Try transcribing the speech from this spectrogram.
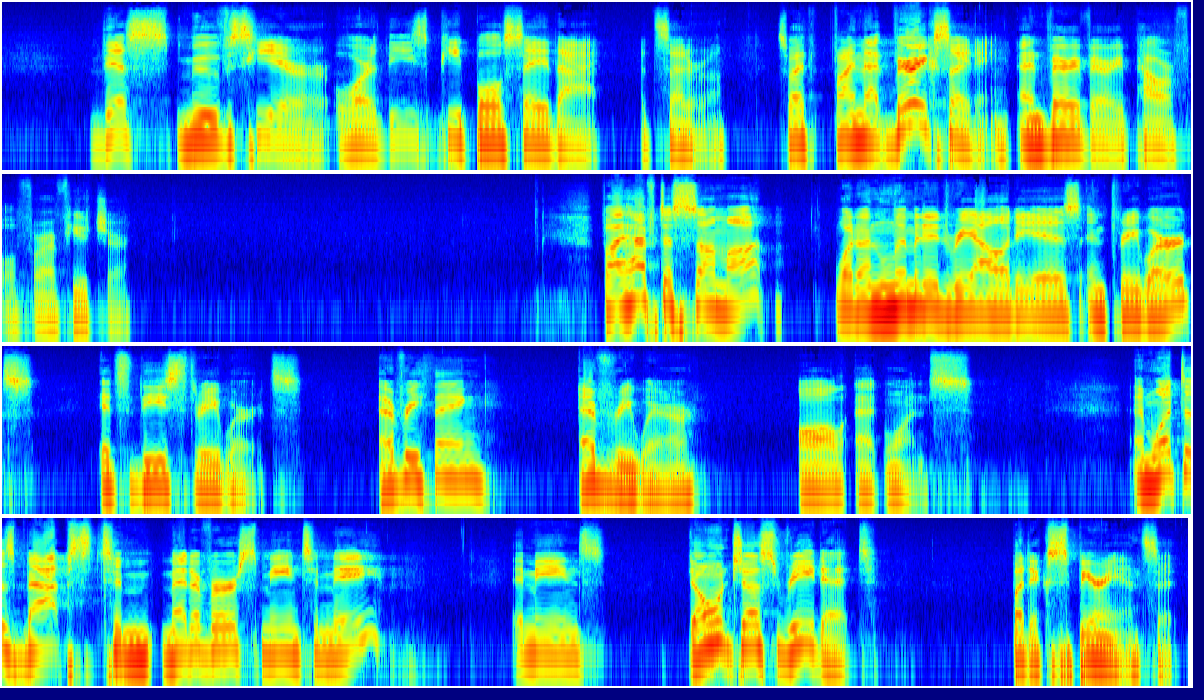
this moves here or these people say that, etc. So I find that very exciting and very, very powerful for our future. If I have to sum up what unlimited reality is in three words, it's these three words everything, everywhere, all at once. And what does maps to metaverse mean to me? It means don't just read it, but experience it.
